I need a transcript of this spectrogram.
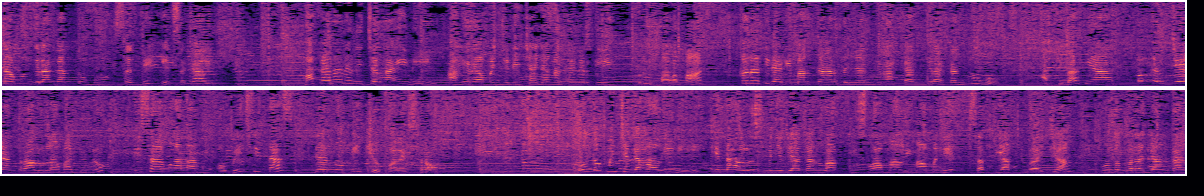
namun gerakan tubuh sedikit sekali. Makanan yang dicerna ini akhirnya menjadi cadangan energi berupa lemak karena tidak dibakar dengan gerakan-gerakan tubuh. Akibatnya, pekerja yang terlalu lama duduk bisa mengalami obesitas dan memicu kolesterol. Untuk mencegah hal ini, kita harus menyediakan waktu selama 5 menit setiap 2 jam untuk meregangkan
